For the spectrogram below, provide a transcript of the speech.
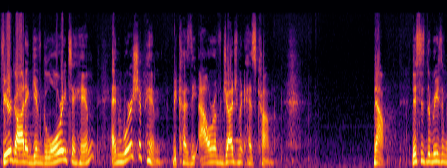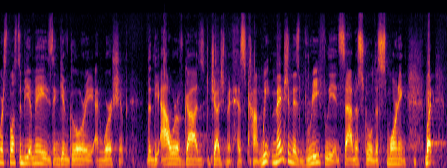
Fear God and give glory to Him and worship Him because the hour of judgment has come. Now, this is the reason we're supposed to be amazed and give glory and worship that the hour of God's judgment has come. We mentioned this briefly at Sabbath school this morning, but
